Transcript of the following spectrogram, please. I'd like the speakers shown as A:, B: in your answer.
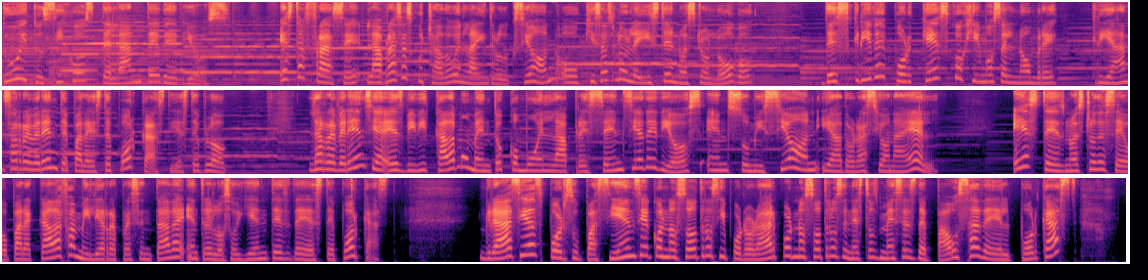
A: Tú y tus hijos delante de Dios. Esta frase la habrás escuchado en la introducción o quizás lo leíste en nuestro logo. Describe por qué escogimos el nombre Crianza Reverente para este podcast y este blog. La reverencia es vivir cada momento como en la presencia de Dios en sumisión y adoración a Él. Este es nuestro deseo para cada familia representada entre los oyentes de este podcast. Gracias por su paciencia con nosotros y por orar por nosotros en estos meses de pausa del podcast.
